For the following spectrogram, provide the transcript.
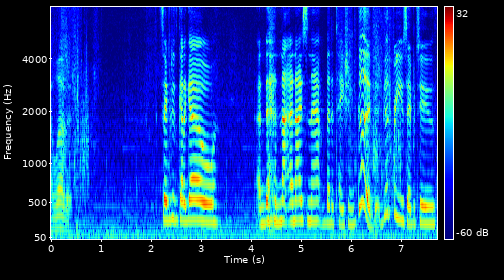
I love it. Sabretooth gotta go. A, a nice nap meditation. Good. Good for you, Sabretooth.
